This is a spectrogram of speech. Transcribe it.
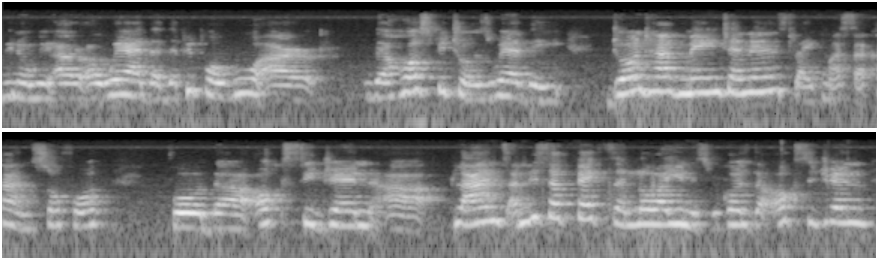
you know, we are aware that the people who are the hospitals where they don't have maintenance, like Masaka and so forth, for the oxygen uh, plants. And this affects the lower units because the oxygen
